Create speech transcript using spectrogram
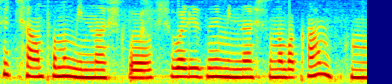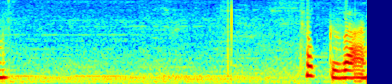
Şu çantanın minnoşluğu, şu valizinin minnoşluğuna bakar mısınız? Çok güzel.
